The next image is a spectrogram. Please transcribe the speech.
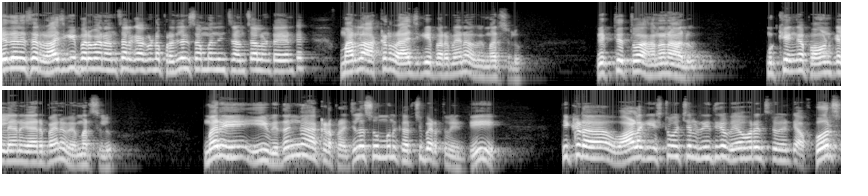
ఏదైనా సరే రాజకీయపరమైన అంశాలు కాకుండా ప్రజలకు సంబంధించిన అంశాలు ఉంటాయంటే మరలా అక్కడ రాజకీయపరమైన విమర్శలు. వ్యక్తిత్వ హననాలు. ముఖ్యంగా పవన్ కళ్యాణ్ గారి పైన విమర్శలు. మరి ఈ విధంగా అక్కడ ప్రజల సొమ్మును ఖర్చు పెడతాం ఏంటి ఇక్కడ వాళ్ళకి ఇష్టం వచ్చిన రీతిగా వ్యవహరించడం ఏంటి? అఫ్కోర్స్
